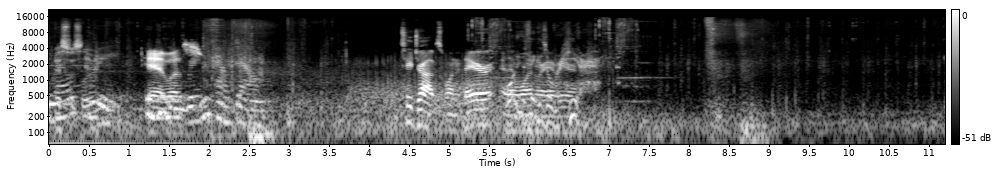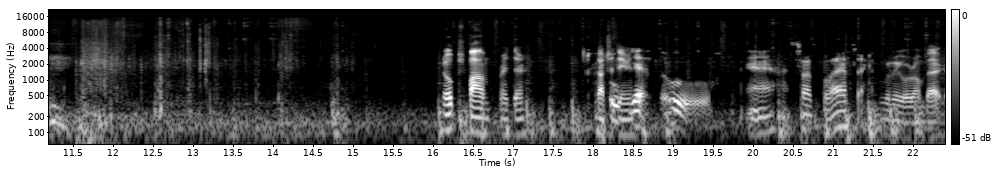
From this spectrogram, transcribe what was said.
This was Lou. three. Yeah, it was. Ring countdown. Two drops, one there and then one right over over here. here? Nope, bomb right there. Gotcha, Damien. Yeah. Ooh. Yeah, I saw it the last second. I'm gonna go run back.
